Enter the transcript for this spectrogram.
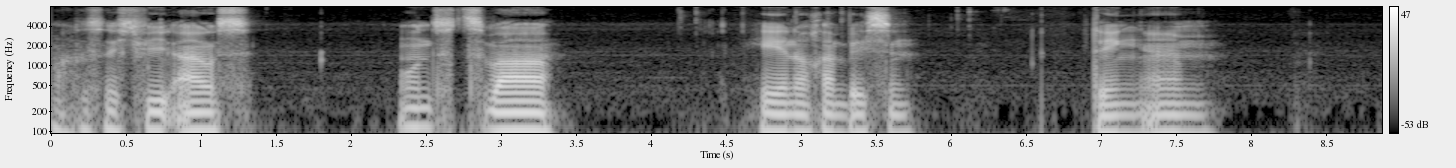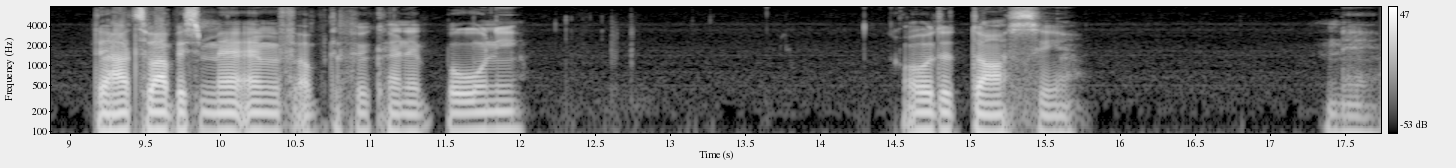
macht es nicht viel aus. Und zwar hier noch ein bisschen Ding. Ähm, der hat zwar ein bisschen mehr MF, aber dafür keine Boni. Oder das hier. Nee.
